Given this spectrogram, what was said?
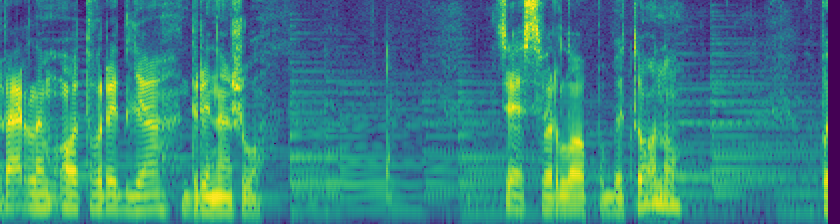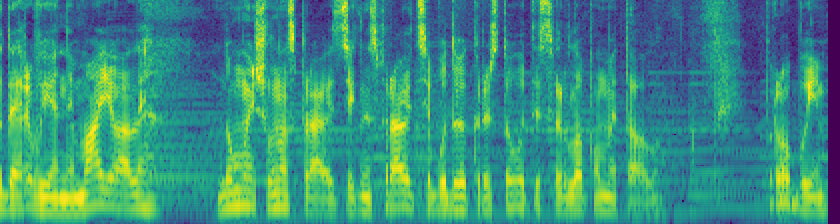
Сверлим отвори для дренажу. Це сверло по бетону. По дереву я не маю, але думаю, що воно справиться. Як не справиться, буду використовувати сверло по металу. Пробуємо.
